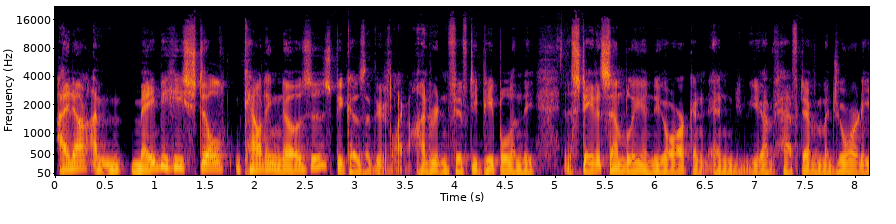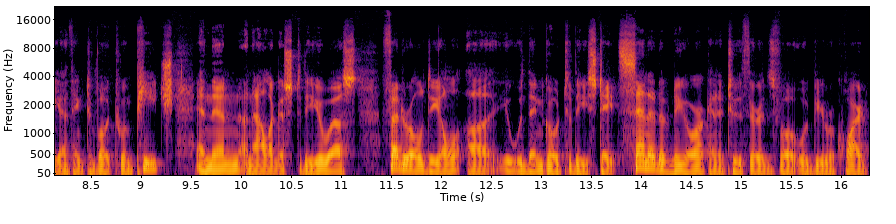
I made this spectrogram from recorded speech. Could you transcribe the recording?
I don't. I'm, maybe he's still counting noses because there's like 150 people in the state assembly in New York, and, and you have, to have a majority, I think, to vote to impeach. And then, analogous to the U.S. federal deal, uh, it would then go to the state senate of New York, and a two thirds vote would be required.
